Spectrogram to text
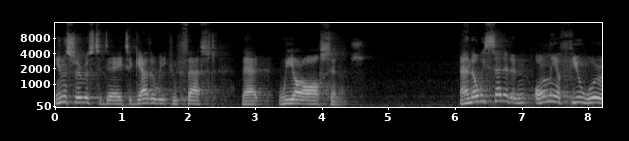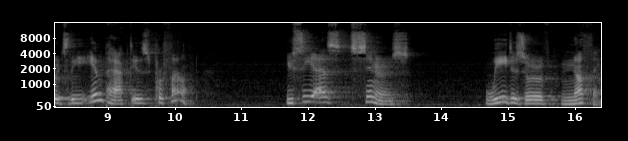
In the service today, together we confessed that we are all sinners. And though we said it in only a few words, the impact is profound. You see, as sinners, we deserve nothing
